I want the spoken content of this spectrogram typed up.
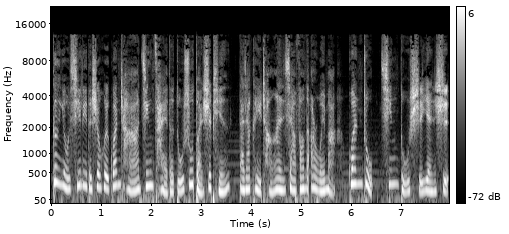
更有犀利的社会观察、精彩的读书短视频。大家可以长按下方的二维码关注“轻读实验室”。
